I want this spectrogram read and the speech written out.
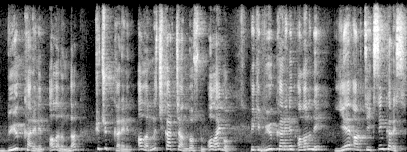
büyük karenin alanından küçük karenin alanını çıkartacaksın dostum. Olay bu. Peki büyük karenin alanı ne? Y artı x'in karesi.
